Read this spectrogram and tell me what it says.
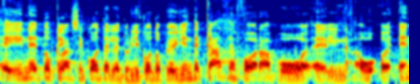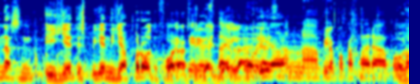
ε, είναι το κλασικό τελετουργικό το οποίο γίνεται κάθε φορά που Έλληνα, ο, ο, ένας ηγέτης πηγαίνει για πρώτη φορά Ο στην κύριος Σταϊκούρας, καγκελαρία. αν α, βλέπω καθαρά από εδώ.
